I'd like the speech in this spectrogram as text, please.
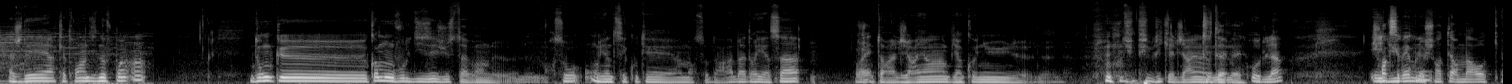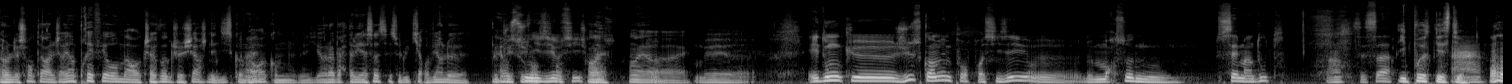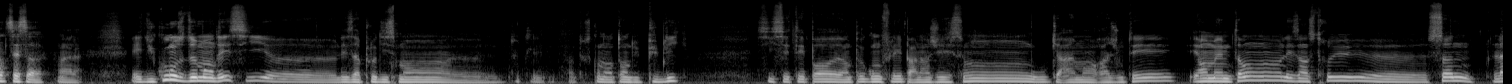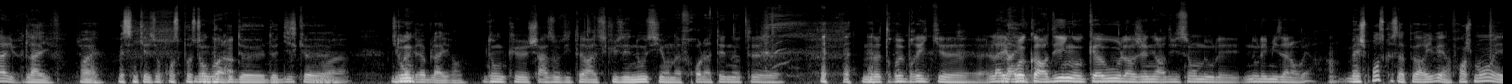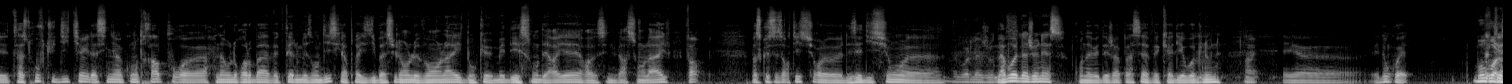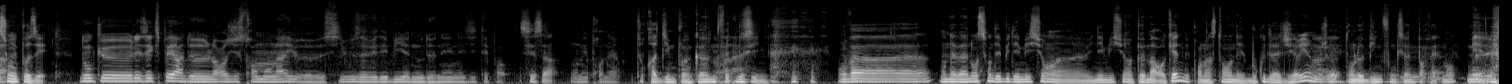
HDR 99.1. Donc, euh, comme on vous le disait juste avant le, le morceau, on vient de s'écouter un morceau de Rabat Driassa, Ouais. chanteur algérien bien connu de- de- du public algérien Tout et même fait. au-delà. Je crois que c'est même le chanteur, maroc... euh, le chanteur algérien préféré au Maroc. Chaque fois que je cherche des disques au. Maroc, comme Rabah Driassa, c'est celui qui revient le, le Et en plus souvent. Tunisie aussi, je pense. ouais, ouais. Mais, euh, Et donc, euh, juste quand même pour préciser, euh, le morceau nous sème un doute. Hein, c'est ça. Il pose question. Ah. Hein, c'est ça. Voilà. Et du coup, on se demandait si euh, les applaudissements, euh, toutes les, enfin, tout ce qu'on entend du public, si c'était pas un peu gonflé par l'ingé son ou carrément rajouté. Et en même temps, les instrus euh, sonnent live. Live. Ouais. Mais c'est une question qu'on se pose sur beaucoup de, de disques Voilà. du Donc- Maghreb live. hein. Donc, chers auditeurs, excusez-nous si on a frelaté notre, notre rubrique euh, live, Live. recording au cas où l'ingénieur du son nous les, nous les mise à l'envers. hein. Mais je pense que ça peut arriver, hein, franchement. Et ça se trouve, tu dis, tiens, il a signé un contrat pour euh, Ghorba avec telle maison disque. Après, il se dit, bah celui-là, on le vend en live, donc euh, mets des sons derrière, euh, c'est une version live. Enfin, parce que c'est sorti sur euh, les éditions La voix de la jeunesse. Qu'on avait déjà passé avec Ali Wagnoun. Ouais. Et, euh, et donc, ouais. Bon, la voilà. question est posée. Donc, euh, les experts de l'enregistrement live, euh, si vous avez des billes à nous donner, n'hésitez pas. C'est ça. On est preneur. tourkadim.com, Voilà. faites-nous signe. on, va, on avait annoncé en début d'émission un- une émission un peu marocaine, mais pour l'instant on est beaucoup de l'Algérie. mais je vois que ton lobbying fonctionne Ouais. parfaitement. Mais.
